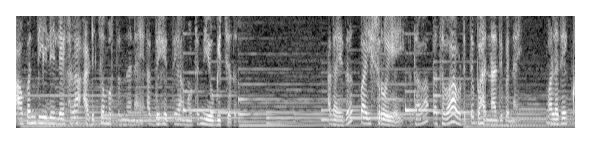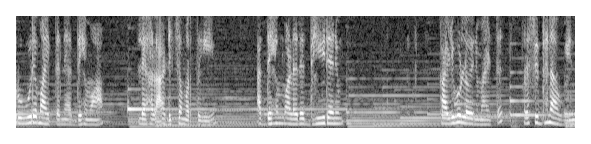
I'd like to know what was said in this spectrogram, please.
അവന്തിയിലെ ലഹള അടിച്ചമർത്തുന്നതിനായി അദ്ദേഹത്തെ അങ്ങോട്ട് നിയോഗിച്ചത്. അതായത് വൈസ്രോയായി അഥവാ അഥവാ അവിടുത്തെ ഭരണാധിപനായി. വളരെ ക്രൂരമായി തന്നെ അദ്ദേഹം ആ ലഹള അടിച്ചമർത്തുകയും അദ്ദേഹം വളരെ ധീരനും കഴിവുള്ളവനുമായിട്ട് പ്രസിദ്ധനാവുകയും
